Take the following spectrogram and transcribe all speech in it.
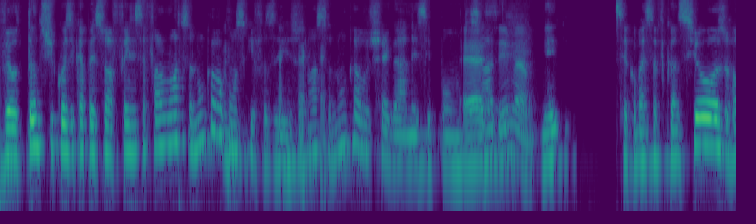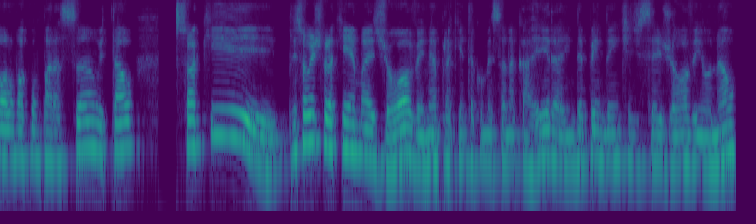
vê o tanto de coisa que a pessoa fez e você fala, nossa, nunca vou conseguir fazer isso, nossa, nunca vou chegar nesse ponto, é, sabe? Sim mesmo. E você começa a ficar ansioso, rola uma comparação e tal. Só que, principalmente para quem é mais jovem, né, para quem está começando a carreira, independente de ser jovem ou não,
